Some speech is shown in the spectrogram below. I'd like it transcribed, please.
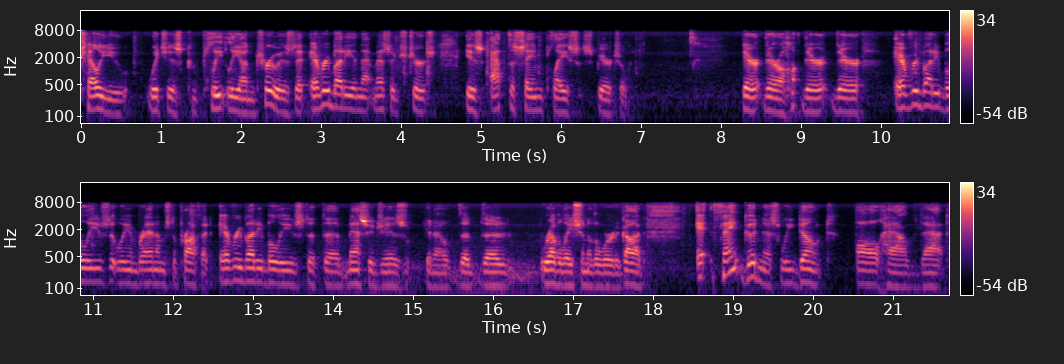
tell you, which is completely untrue, is that everybody in that message church is at the same place spiritually. They're they're they're they're everybody believes that William Branham's the prophet. Everybody believes that the message is, you know, the the revelation of the Word of God. Eh, thank goodness we don't all have that.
